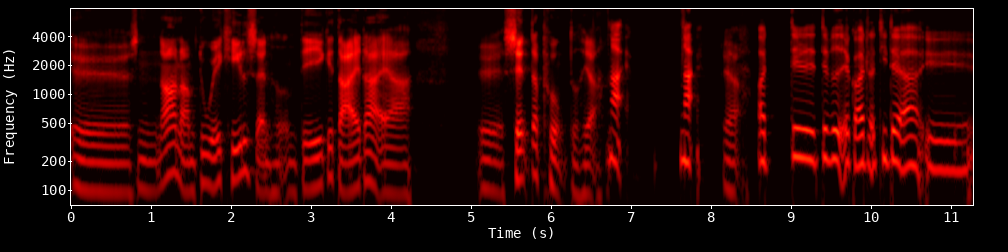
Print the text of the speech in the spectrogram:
Øh, sådan, nå, nå, du er ikke hele sandheden. Det er ikke dig, der er øh, centerpunktet her. Nej, nej. Ja. Og det, det ved jeg godt, og de der øh,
